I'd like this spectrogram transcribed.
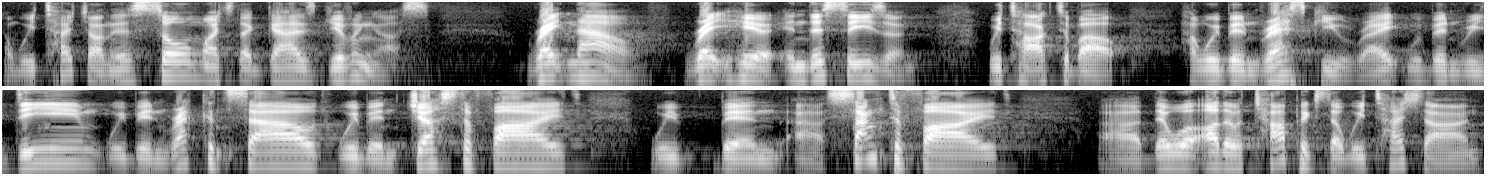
and we touched on, there's so much that God is giving us. Right now, right here in this season, we talked about how we've been rescued, right? We've been redeemed, we've been reconciled, we've been justified, we've been uh, sanctified. Uh, there were other topics that we touched on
